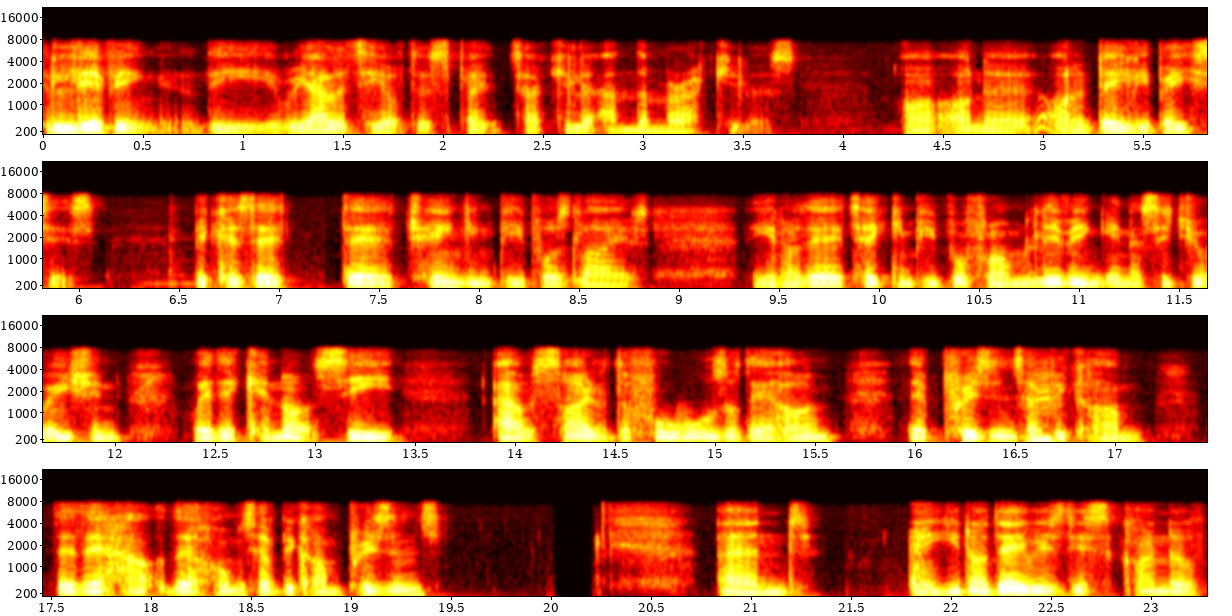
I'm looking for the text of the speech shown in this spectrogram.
living the reality of the spectacular and the miraculous on a on a daily basis because they're they're changing people's lives. You know they're taking people from living in a situation where they cannot see outside of the four walls of their home their prisons have mm. become their their, their homes have become prisons and you know there is this kind of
